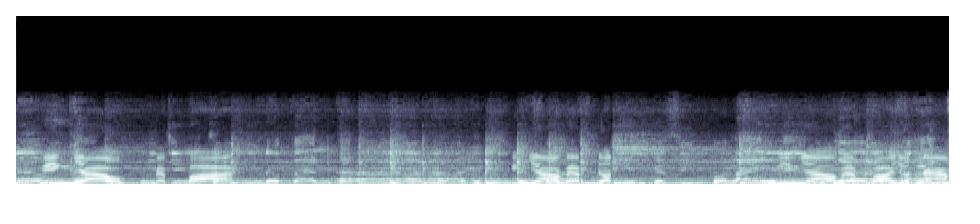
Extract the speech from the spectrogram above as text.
ลืมวิ่งยาวแบบบาร์วิ่งยาวแบบดอทวิ่งยาวแบบบาร์หยดน้ำ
